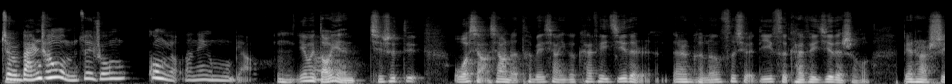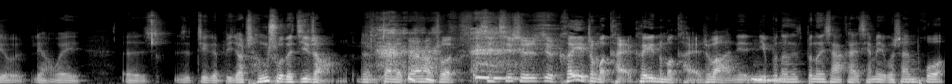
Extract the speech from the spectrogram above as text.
就是完成我们最终共有的那个目标。嗯，因为导演其实对我想象着特别像一个开飞机的人，但是可能思雪第一次开飞机的时候，边上是有两位呃这个比较成熟的机长站站在边上说，其其实就可以这么开，可以那么开，是吧？你你不能不能瞎开，前面有个山坡，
